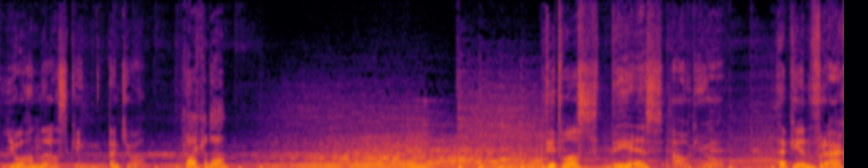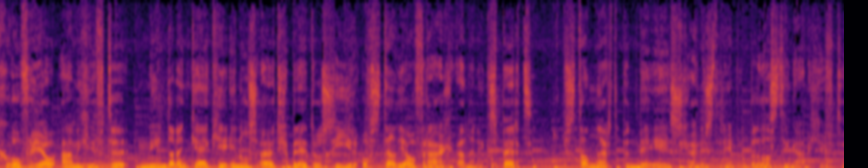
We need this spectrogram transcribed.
Johan Rasking, dankjewel. Graag gedaan. Dit was DS Audio. Heb je een vraag over jouw aangifte? Neem dan een kijkje in ons uitgebreid dossier of stel jouw vraag aan een expert op standaard.be-belastingaangifte.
